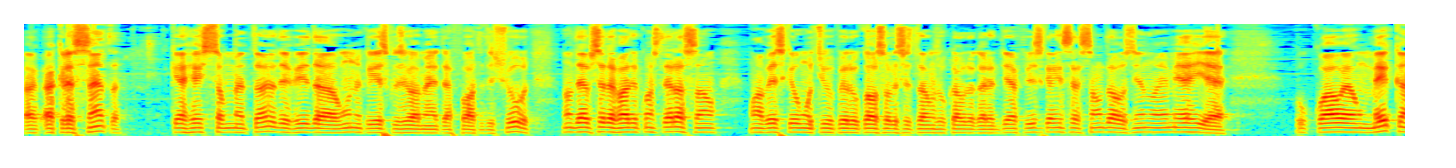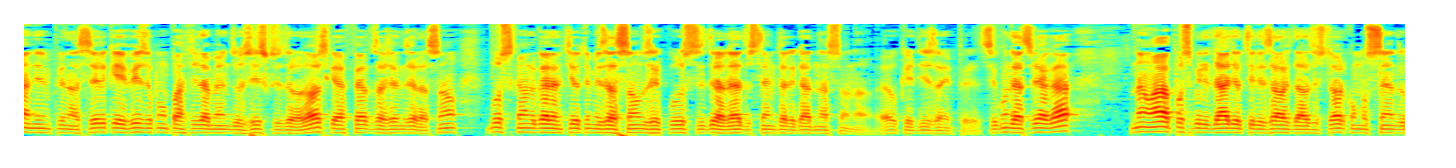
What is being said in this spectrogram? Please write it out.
acrescenta que a restrição momentânea devido única e exclusivamente à falta de chuva não deve ser levada em consideração, uma vez que o motivo pelo qual solicitamos o cálculo da garantia física é a inserção da usina no MRE, o qual é um mecanismo financeiro que visa o compartilhamento dos riscos hidrológicos que afetam os agentes de geração, buscando garantir a otimização dos recursos hidrelétricos do Sistema Interligado Nacional. É o que diz a empresa. Segundo a SGH, não há possibilidade de utilizar os dados históricos como sendo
